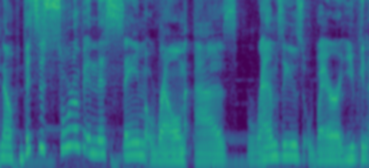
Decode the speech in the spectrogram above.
now this is sort of in this same realm as Ramses where you can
